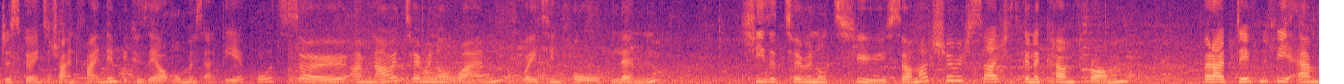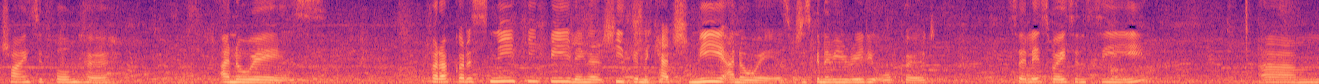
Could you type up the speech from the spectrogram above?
just going to try and find them because they are almost at the airport. So I'm now at Terminal 1 waiting for Lynn. She's at Terminal 2, so I'm not sure which side she's going to come from, but I definitely am trying to film her unawares. But I've got a sneaky feeling that she's going to catch me unawares, which is going to be really awkward. So let's wait and see um,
